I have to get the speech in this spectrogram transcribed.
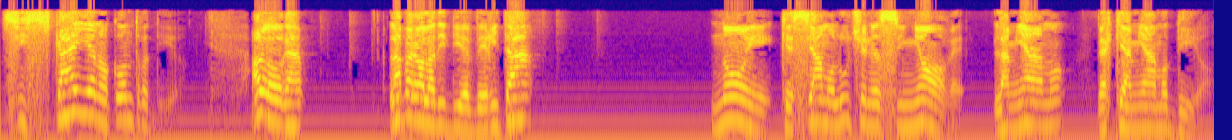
si scagliano contro Dio. Allora, la parola di Dio è verità, noi che siamo luce nel Signore l'amiamo perché amiamo Dio.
